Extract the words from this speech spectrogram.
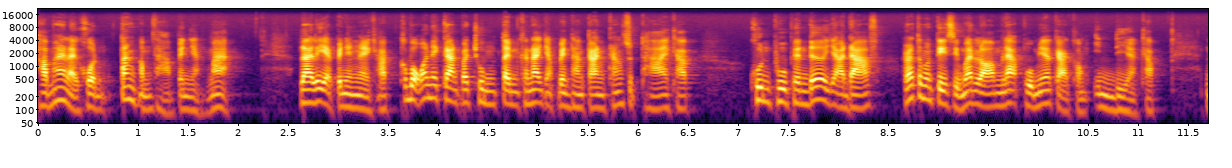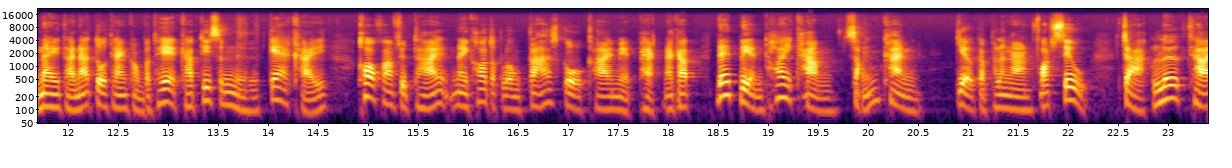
ทำให้หลายคนตั้งคำถามเป็นอย่างมาก รายละเอียดเป็นยังไงครับเขาบอกว่าในการประชุมเต็มคณะอย่างเป็นทางการครั้งสุดท้ายครับ คุณภูเพนเดอร์ยาดาฟรัฐมนตรีสิ่งแวดล้อมและภูมิอากาศของอินเดียครับในฐานะตัวแทนของประเทศครับที่เสนอแก้ไข ข้อความสุดท้ายในข้อตกลง Glasgow Climate Pact นะครับได้เปลี่ยนถ้อยคำสำคัญเกี่ยวกับพลังงานฟอสซิล จากเลิกใช้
